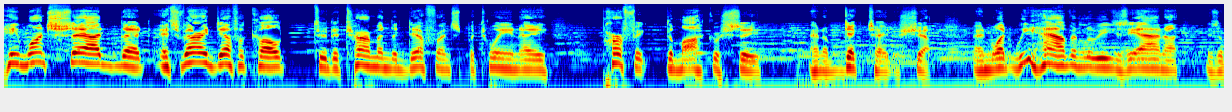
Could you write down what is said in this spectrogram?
He once said that it's very difficult to determine the difference between a perfect democracy and a dictatorship. And what we have in Louisiana is a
